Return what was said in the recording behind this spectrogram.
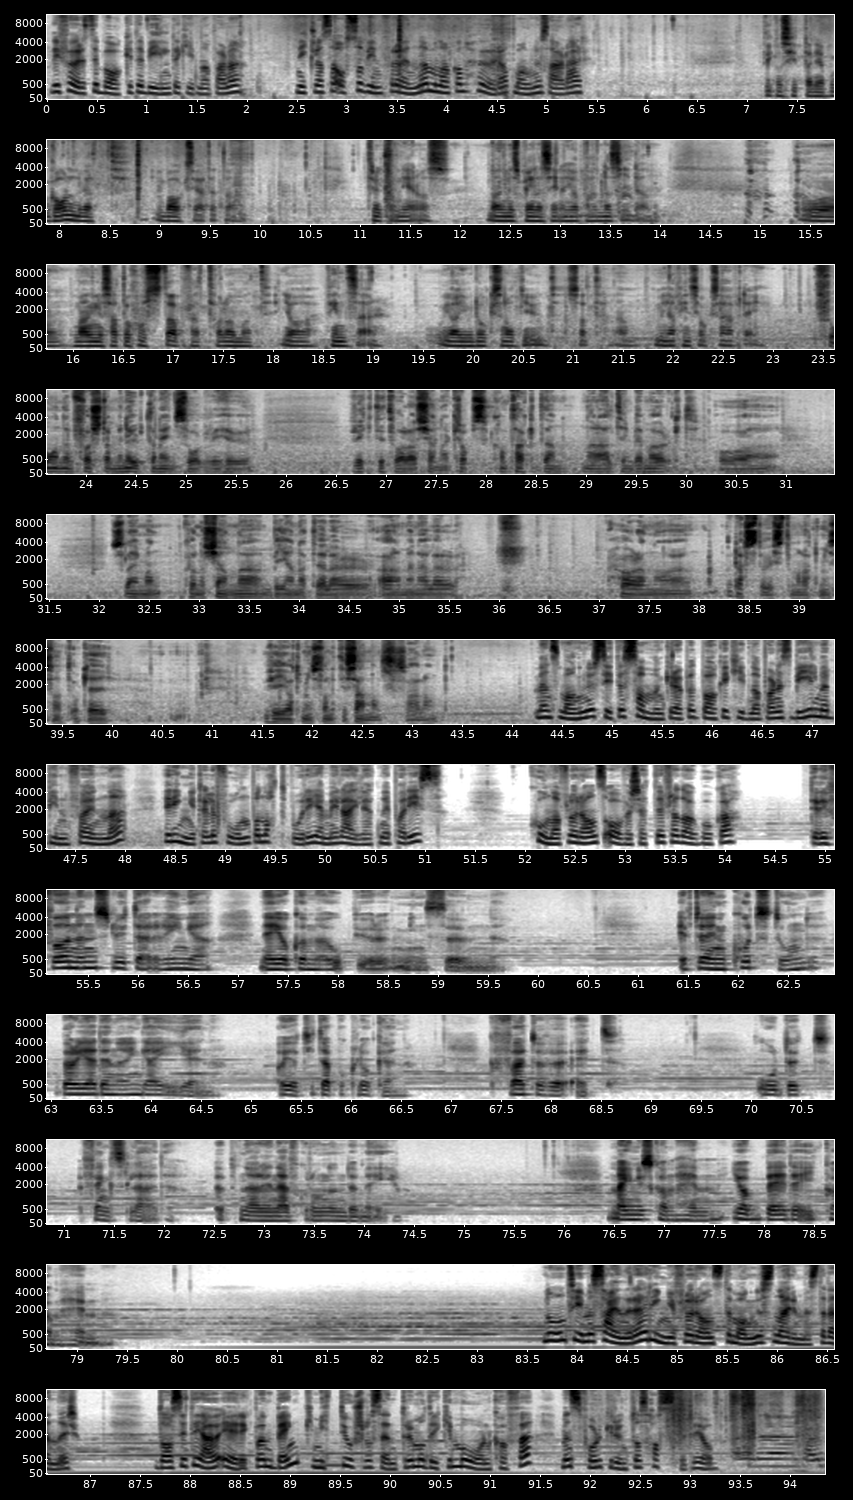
De føres tilbake til bilen til kidnapperne. Niklas har også vind for øynene, men han kan høre at Magnus er der. Fick hon sitta ner på golvet i baksätet och tryckte de ner oss. Magnus på ena sidan, jag på andra sidan. Och Magnus satt och hostade för att tala om att jag finns här. Och jag gjorde också något ljud. Så att, han, men jag finns ju också här för dig. Från den första minuten insåg vi hur viktigt det var att känna kroppskontakten när allting blev mörkt. Och så länge man kunde känna benet eller armen eller höra några röster visste man åtminstone att okej, vi är åtminstone tillsammans så här långt. Mens Magnus sitter sammenkrøpet bak i kidnappernes bil med bind for øynene, ringer telefonen på nattbordet hjemme i leiligheten i Paris. Kona Florence oversetter fra dagboka. Telefonen slutar ringa när jag kommer upp ur min sömn. Efter en kort stund börjar den ringa igen och jag tittar på klockan. Kvart över ett. Ordet fängslad öppnar en avgrund under mig. Magnus kom hem. Jag ber dig kom hem. Noen timer seinere ringer Florence til Magnus' nærmeste venner. Da sitter jeg og Erik på en benk midt i Oslo sentrum og drikker morgenkaffe, mens folk rundt oss haster til jobb.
